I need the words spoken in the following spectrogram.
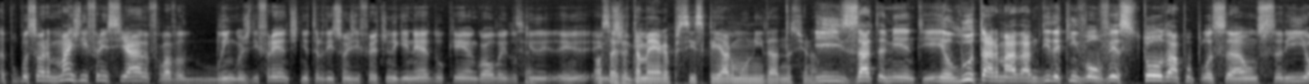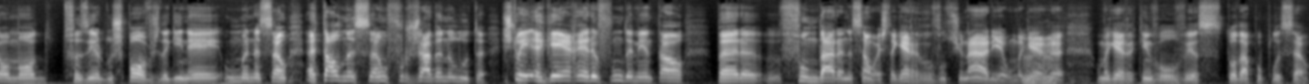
a população era mais diferenciada, falava de línguas diferentes, tinha tradições diferentes na Guiné do que em Angola e do que em, em Ou seja, Moçambique. também era preciso criar uma unidade nacional. Exatamente. E a luta armada, à medida que envolvesse toda a população, seria o modo de fazer dos povos da Guiné uma nação, a tal nação forjada na luta. Isto é, a guerra era fundamental para fundar a nação. Esta guerra revolucionária, uma, guerra, uma guerra que envolvesse toda a população.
